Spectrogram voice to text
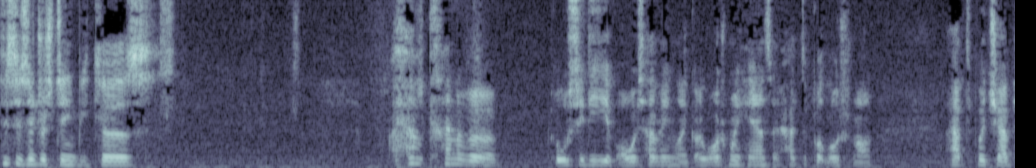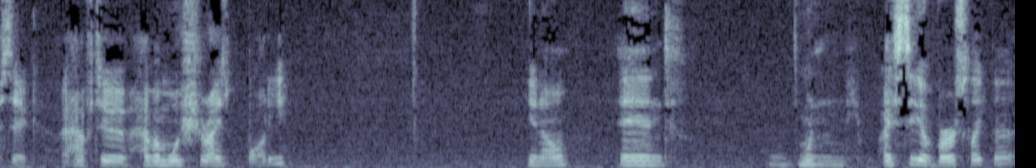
This is interesting because I have kind of a OCD of always having like I wash my hands, I have to put lotion on. I have to put chapstick. I have to have a moisturized body. You know? And when I see a verse like that,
